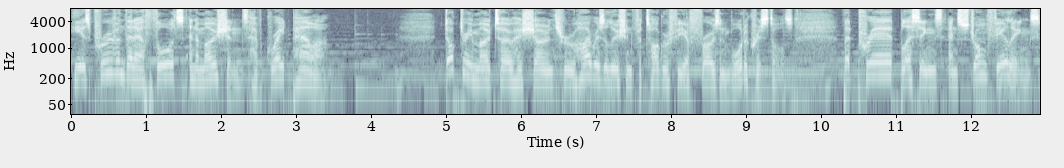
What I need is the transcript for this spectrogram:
he has proven that our thoughts and emotions have great power. Dr. Emoto has shown through high-resolution photography of frozen water crystals that prayer, blessings and strong feelings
